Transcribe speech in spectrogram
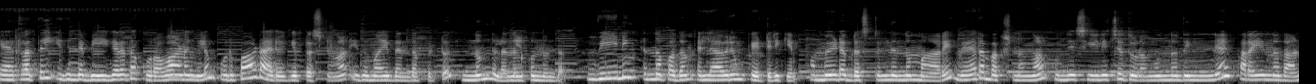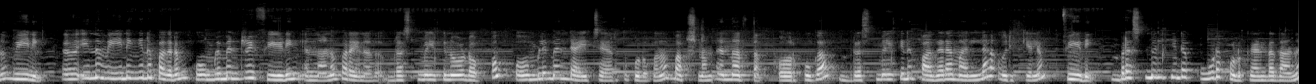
കേരളത്തിൽ ഇതിന്റെ ഭീകരത കുറവാണെങ്കിലും ഒരുപാട് ആരോഗ്യ പ്രശ്നങ്ങൾ ഇതുമായി ബന്ധപ്പെട്ട് ഇന്നും നിലനിൽക്കുന്നുണ്ട്. വീനിങ് എന്ന പദം എല്ലാവരും കേട്ടിരിക്കും. അമ്മയുടെ ബ്രസ്റ്റിൽ നിന്നും മാറി വേറെ ഭക്ഷണങ്ങൾ കുഞ്ഞ് ശീലിച്ചു തുടങ്ങുന്നതിനെ പറയുന്നതാണ് വീനിങ് ഇന്ന് വീനിങ്ങിന് പകരം കോംപ്ലിമെന്ററി ഫീഡിംഗ് എന്നാണ് പറയുന്നത്. ബ്രസ്റ്റ് മിൽക്കിനോടൊപ്പം കോംപ്ലിമെന്റ് ആയി ചേർത്ത് കൊടുക്കുന്ന ഭക്ഷണം എന്നർത്ഥം. ഓർക്കുക ബ്രസ്റ്റ് മിൽക്കിന് പകരമല്ല ഒരിക്കലും ഫീഡിംഗ് ബ്രസ്റ്റ് മിൽക്കിന്റെ കൂടെ കൊടുക്കേണ്ടതാണ്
